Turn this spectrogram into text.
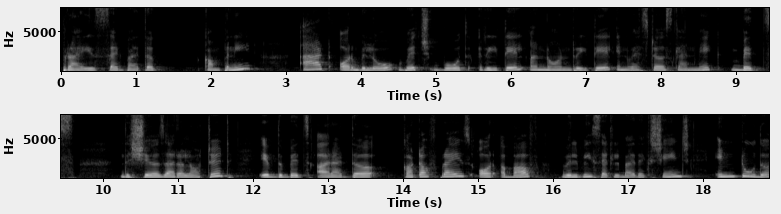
price set by the company at or below which both retail and non retail investors can make bids. The shares are allotted if the bids are at the cutoff price or above will be settled by the exchange into the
